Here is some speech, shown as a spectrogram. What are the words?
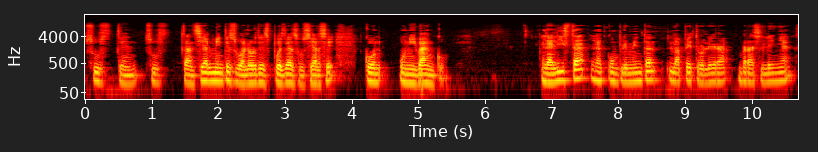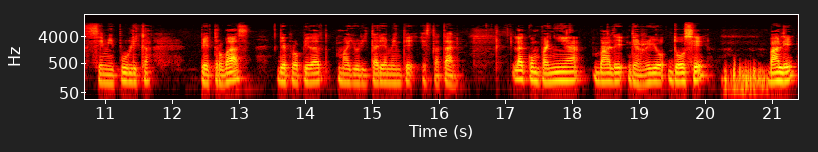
sustancialmente su valor después de asociarse con Unibanco. La lista la complementan la petrolera brasileña semipública Petrobras, de propiedad mayoritariamente estatal. La compañía Vale de Río 12 Vale,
